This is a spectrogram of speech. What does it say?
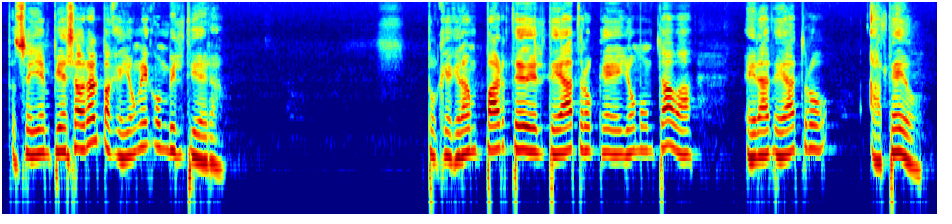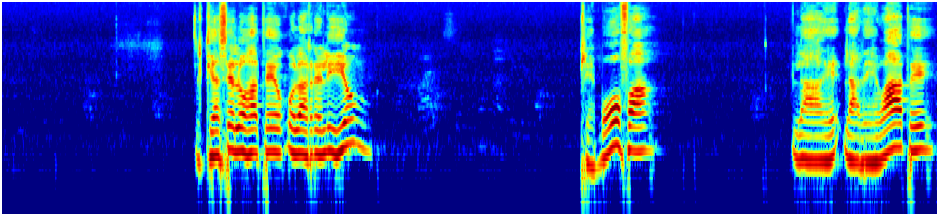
Entonces ella empieza a orar para que yo me convirtiera. Porque gran parte del teatro que yo montaba era teatro ateo. ¿Qué hacen los ateos con la religión? Se mofa, la, debate,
